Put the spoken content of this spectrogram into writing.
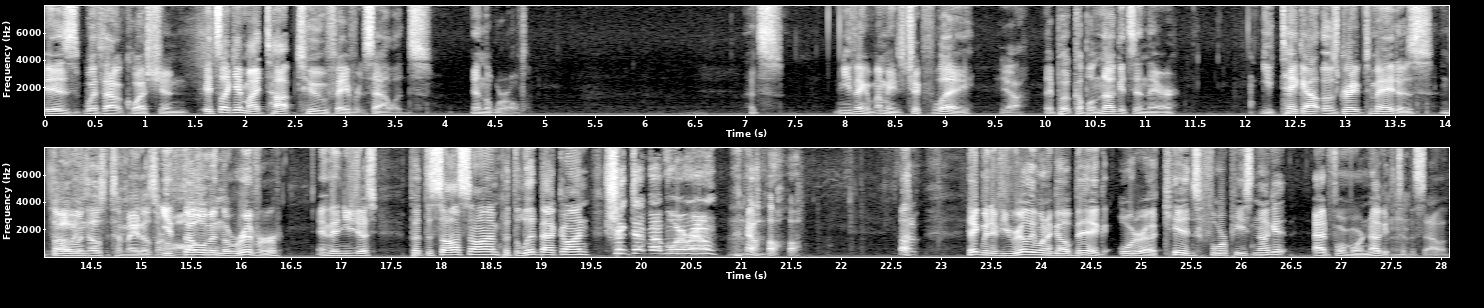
is without question. It's like in my top two favorite salads in the world. That's you think. of- I mean, it's Chick Fil A. yeah. They put a couple nuggets in there. You take out those grape tomatoes and throw oh, them in. those tomatoes are you throw them in the river, and then you just put the sauce on, put the lid back on, shake that bad boy around. Mm. Oh. Hickman, if you really want to go big, order a kid's four piece nugget, add four more nuggets to mm. the salad.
